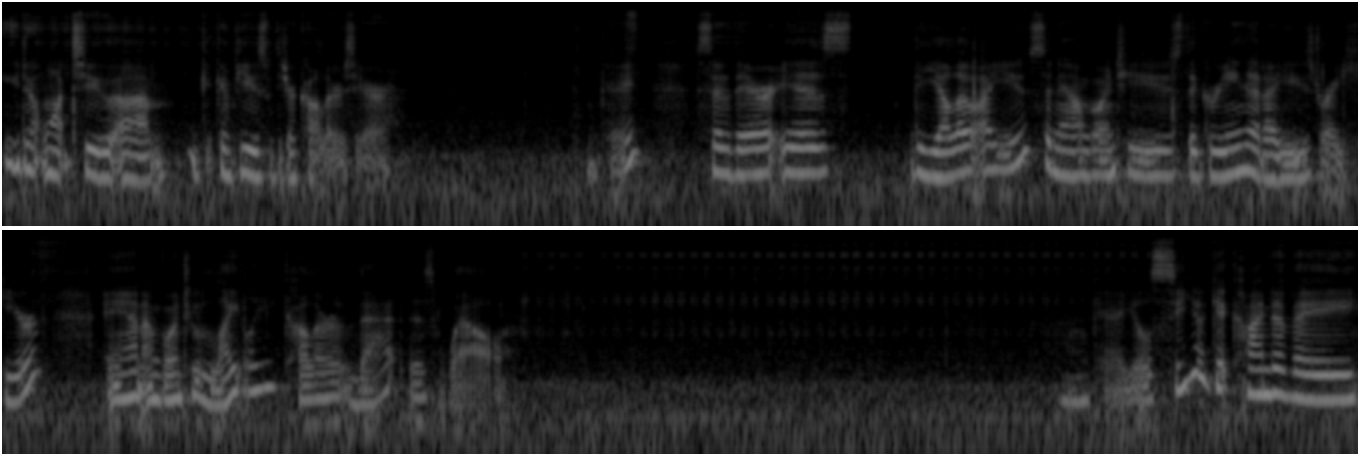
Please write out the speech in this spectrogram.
You don't want to um, get confused with your colors here. Okay, so there is the yellow I used. So now I'm going to use the green that I used right here. And I'm going to lightly color that as well. Okay, you'll see you'll get kind of a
